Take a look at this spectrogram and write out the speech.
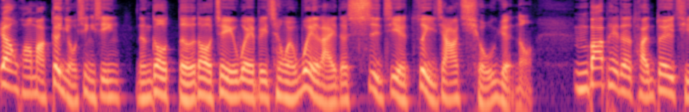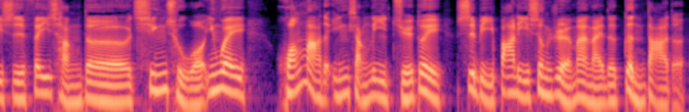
让皇马更有信心能够得到这一位被称为未来的世界最佳球员哦。姆巴佩的团队其实非常的清楚哦，因为皇马的影响力绝对是比巴黎圣日耳曼来的更大的，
